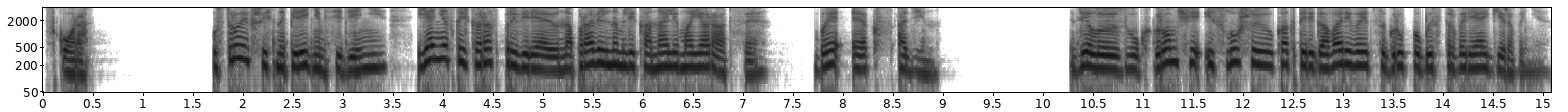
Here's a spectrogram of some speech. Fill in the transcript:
Скоро. Устроившись на переднем сидении, я несколько раз проверяю, на правильном ли канале моя рация. BX1. Делаю звук громче и слушаю, как переговаривается группа быстрого реагирования.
